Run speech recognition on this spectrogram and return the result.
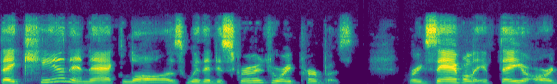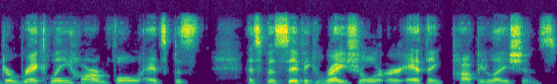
They can enact laws with a discriminatory purpose. For example, if they are directly harmful at, spe- at specific racial or ethnic populations.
